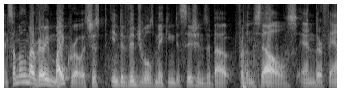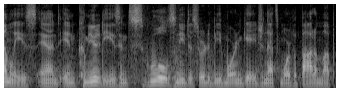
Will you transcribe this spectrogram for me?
and some of them are very micro. It's just individuals making decisions about for themselves and their families and in communities and schools need to sort of be more engaged and that's more of a bottom up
